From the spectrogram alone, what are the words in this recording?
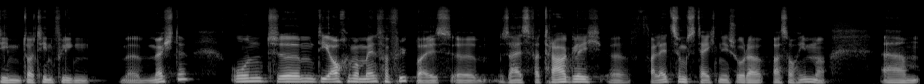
die dorthin fliegen möchte und ähm, die auch im Moment verfügbar ist, äh, sei es vertraglich, äh, verletzungstechnisch oder was auch immer. Ähm,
